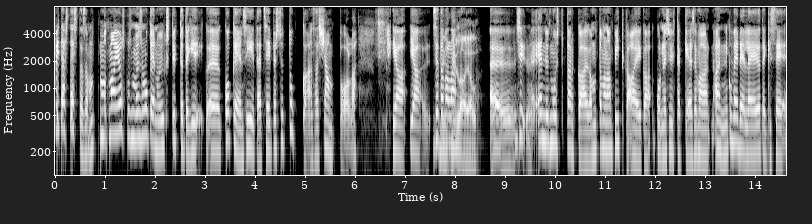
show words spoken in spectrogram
Pitäisi testata, mutta mut mä oon joskus myös lukenut, yksi tyttö teki kokeen siitä, että se ei pessy tukkaansa shampoolla. Ja, ja se tavallaan... millä ajalla? En nyt muista tarkkaa aikaa, mutta tavallaan pitkä aika, kunnes yhtäkkiä se vaan aina niin kuin vedellä ja jotenkin se,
